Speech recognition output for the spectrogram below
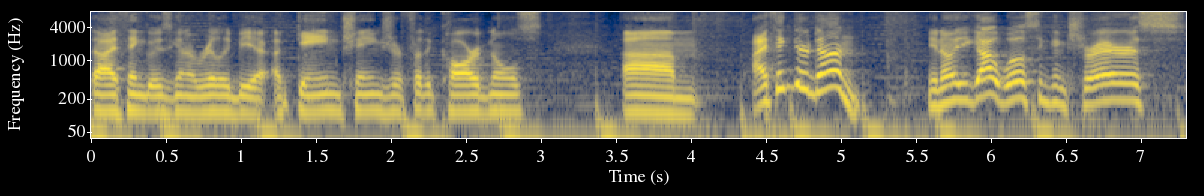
that I think was going to really be a, a, game changer for the Cardinals. Um, I think they're done. You know, you got Willson Contreras.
